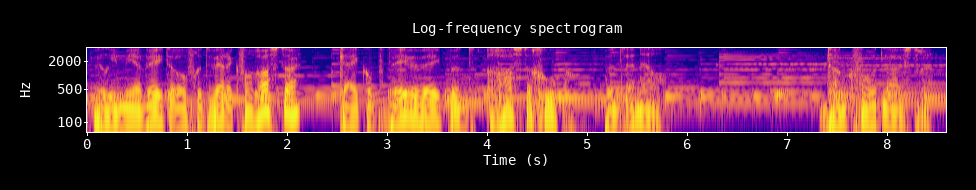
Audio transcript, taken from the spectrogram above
Wil je meer weten over het werk van Raster? Kijk op www.rastergroep.nl. Dank voor het luisteren.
